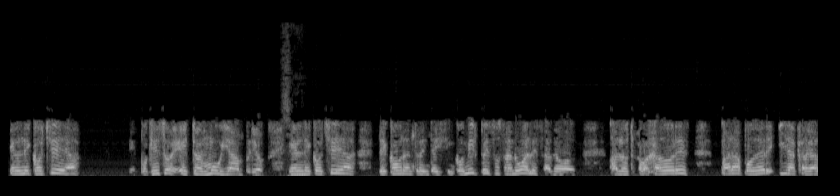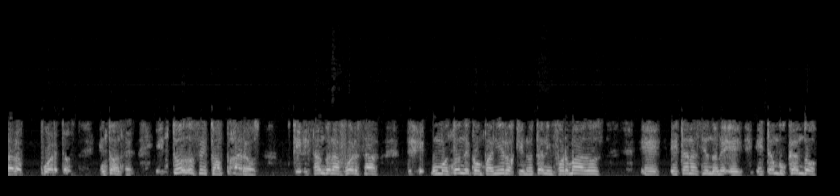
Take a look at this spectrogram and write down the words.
en Necochea, porque eso esto es muy amplio, en Necochea le cobran 35 mil pesos anuales a los, a los trabajadores para poder ir a cargar a los puertos. Entonces, en todos estos paros, utilizando la fuerza un montón de compañeros que no están informados eh, están haciendo eh, están buscando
